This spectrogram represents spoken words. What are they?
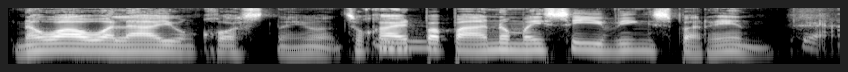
nawawala yung cost na yun. So kahit Mm-hmm. papaano may savings pa rin Yeah.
